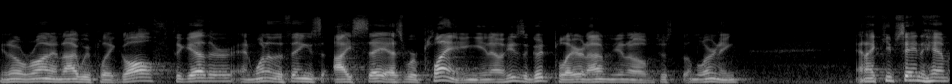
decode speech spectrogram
You know, Ron and I, we play golf together, and one of the things I say as we're playing, you know, he's a good player, and I'm, you know, just I'm learning. And I keep saying to him,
